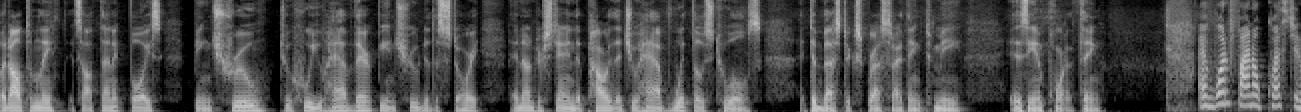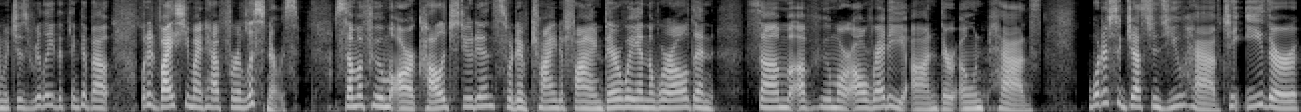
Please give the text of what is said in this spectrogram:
But ultimately, it's authentic voice, being true to who you have there, being true to the story, and understanding the power that you have with those tools to best express it, I think to me is the important thing. I have one final question, which is really to think about what advice you might have for listeners, some of whom are college students, sort of trying to find their way in the world, and some of whom are already on their own paths. What are suggestions you have to either,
